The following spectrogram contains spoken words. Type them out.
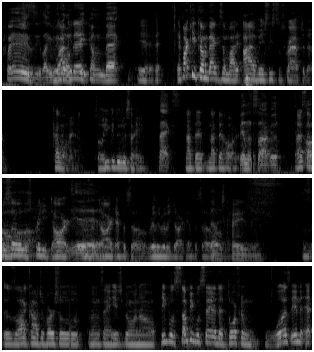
crazy. Like, if you I gonna that? keep coming back, yeah. If I keep coming back to somebody, I eventually subscribe to them. Come on now. So you could do the same. facts. Not that not that hard. Vinland Saga. Last episode was Oh, pretty dark. It was a yeah. dark episode. Really, really dark episode. That was crazy. It was, a lot of controversial. You know what I'm saying? Ish going on. People, some people said that Thorfinn was in the,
